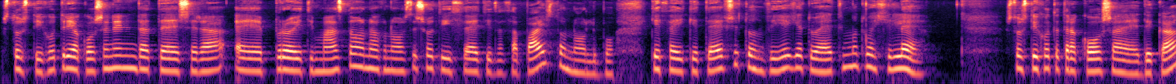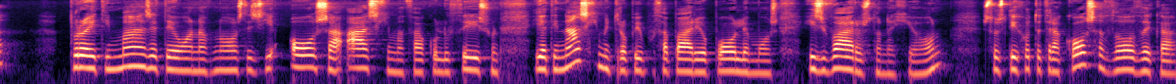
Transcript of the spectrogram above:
Στο στίχο 394 ε, προετοιμάζεται ο αναγνώστης ότι η Θέτιδα θα πάει στον Όλυμπο και θα οικετεύσει τον Δία για το αίτημα του Αχιλέα. Στο στίχο 411 προετοιμάζεται ο αναγνώστης για όσα άσχημα θα ακολουθήσουν για την άσχημη τροπή που θα πάρει ο πόλεμος εις βάρος των Αχαιών. Στο στίχο 412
